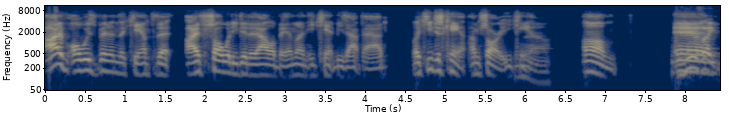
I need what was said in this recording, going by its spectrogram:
I've always been in the camp that I saw what he did at Alabama and he can't be that bad. Like he just can't. I'm sorry, he can't. No. Um he was like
